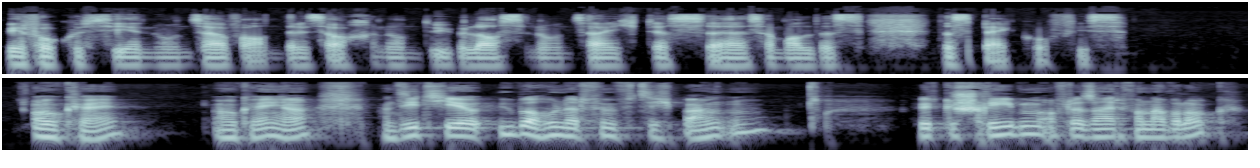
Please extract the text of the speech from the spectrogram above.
Wir fokussieren uns auf andere Sachen und überlassen uns eigentlich das, äh, sag mal, das, das Backoffice. Okay, okay, ja. Man sieht hier über 150 Banken, wird geschrieben auf der Seite von Avalok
